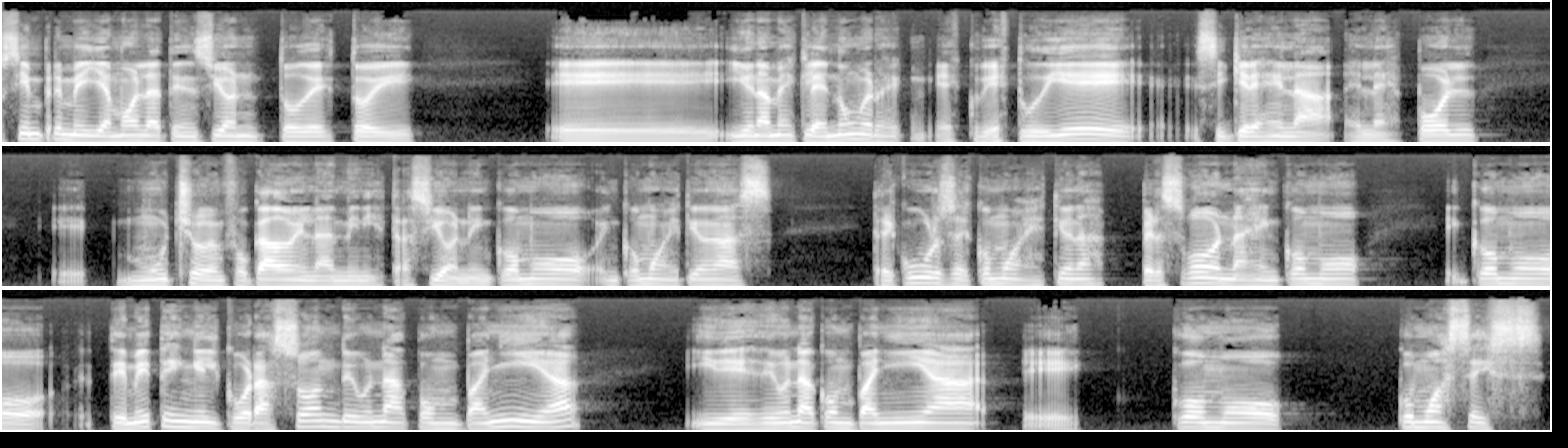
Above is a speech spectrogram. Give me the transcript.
siempre me llamó la atención todo esto y eh, y una mezcla de números. Estudié, si quieres, en la, en la SPOL, eh, mucho enfocado en la administración, en cómo, en cómo gestionas recursos, cómo gestionas personas, en cómo, cómo te metes en el corazón de una compañía y desde una compañía eh, cómo, cómo haces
